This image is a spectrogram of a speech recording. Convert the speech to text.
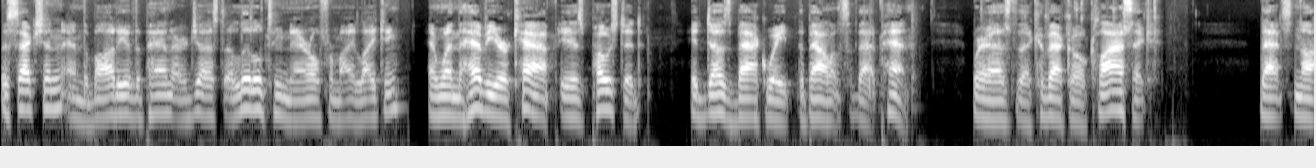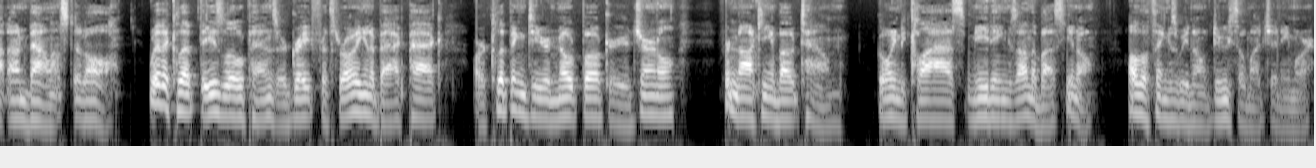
The section and the body of the pen are just a little too narrow for my liking, and when the heavier cap is posted, it does backweight the balance of that pen, Whereas the Kaweco Classic, that's not unbalanced at all. With a clip, these little pens are great for throwing in a backpack or clipping to your notebook or your journal for knocking about town, going to class, meetings, on the bus, you know, all the things we don't do so much anymore.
